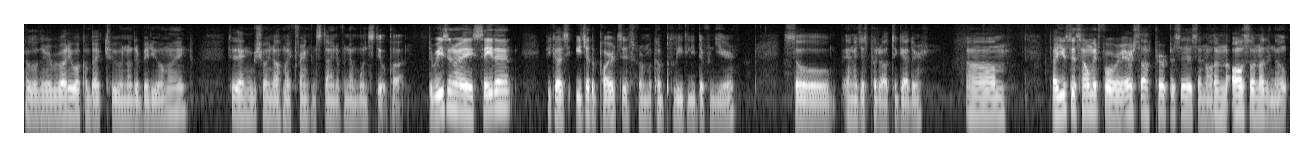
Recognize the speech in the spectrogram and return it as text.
Hello there everybody, welcome back to another video of mine. Today I'm going to be showing off my Frankenstein of an M1 steel pot. The reason I say that, because each of the parts is from a completely different year. So, and I just put it all together. Um, I use this helmet for airsoft purposes and also, and also another note.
